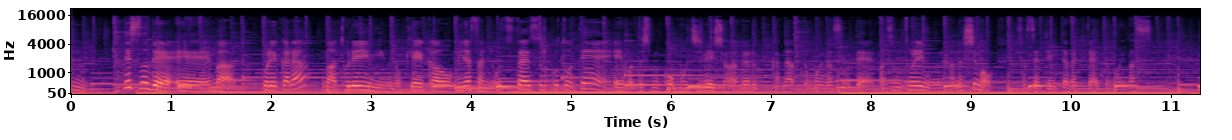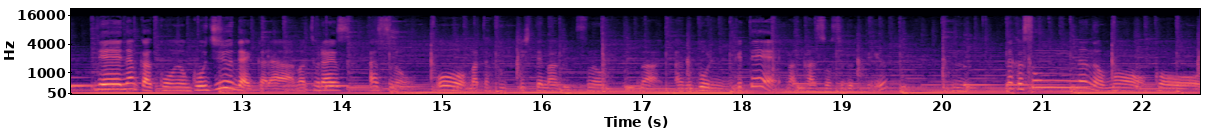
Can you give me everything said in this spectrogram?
うん、ですので、えーまあ、これから、まあ、トレーニングの経過を皆さんにお伝えすることで、えー、私もこうモチベーション上がるかなと思いますので、まあ、そのトレーニングの話もさせていただきたいと思います。でなんかこの50代から、まあ、トライアスロンをまた復帰して、まあそのまあ、あのゴールに向けて、まあ、完走するっていう、うん、なんかそんなのもこ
